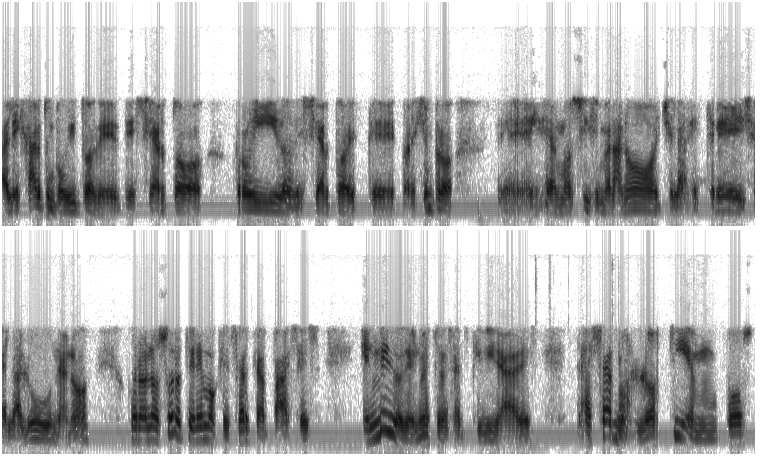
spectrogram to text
alejarte un poquito de, de cierto ruido, de cierto, este, por ejemplo, eh, es hermosísima la noche, las estrellas, la luna, ¿no? Bueno, nosotros tenemos que ser capaces, en medio de nuestras actividades, hacernos los tiempos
